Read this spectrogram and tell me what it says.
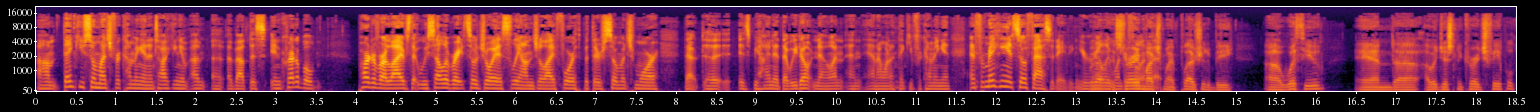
Um, thank you so much for coming in and talking about, uh, this incredible part of our lives that we celebrate so joyously on July 4th, but there's so much more that uh, is behind it that we don't know. And, and, and I want to thank you for coming in and for making it so fascinating. You're well, really it's wonderful. It's very much that. my pleasure to be uh, with you. And uh, I would just encourage people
